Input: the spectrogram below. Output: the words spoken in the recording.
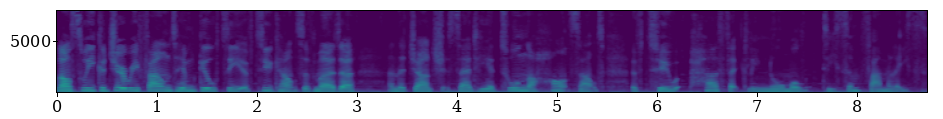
Last week, a jury found him guilty of two counts of murder and the judge said he had torn the hearts out of two perfectly normal, decent families.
